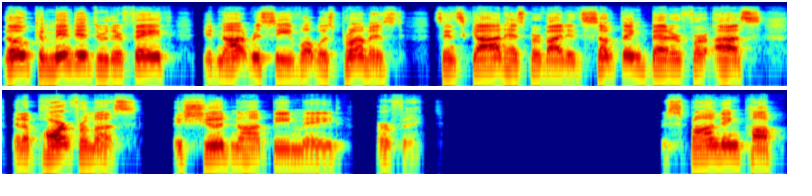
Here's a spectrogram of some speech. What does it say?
though commended through their faith, did not receive what was promised, since God has provided something better for us, that apart from us, they should not be made perfect responding pop-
